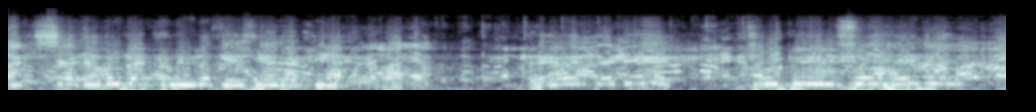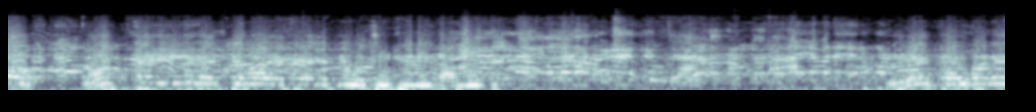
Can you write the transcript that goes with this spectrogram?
లక్ష డబుల్ బెడ్రూమ్ ఇల్లు కేసీఆర్ కట్టి హైదరాబాద్. రేవంత్ రెడ్డి చూపి హైదరాబాద్లో एक घर बने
